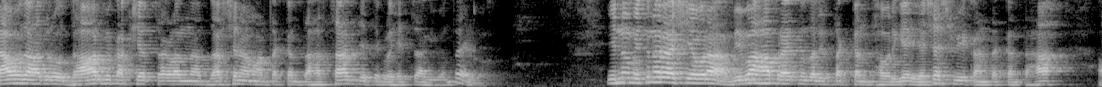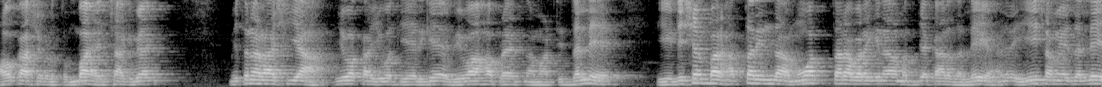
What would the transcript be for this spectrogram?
ಯಾವುದಾದರೂ ಧಾರ್ಮಿಕ ಕ್ಷೇತ್ರಗಳನ್ನು ದರ್ಶನ ಮಾಡ್ತಕ್ಕಂತಹ ಸಾಧ್ಯತೆಗಳು ಹೆಚ್ಚಾಗಿವೆ ಅಂತ ಹೇಳ್ಬೋದು. ಇನ್ನು ಮಿಥುನ ರಾಶಿಯವರ ವಿವಾಹ ಪ್ರಯತ್ನದಲ್ಲಿರ್ತಕ್ಕಂಥವರಿಗೆ ಯಶಸ್ವಿ ಕಾಣ್ತಕ್ಕಂತಹ ಅವಕಾಶಗಳು ತುಂಬ ಹೆಚ್ಚಾಗಿವೆ. ಮಿಥುನ ರಾಶಿಯ ಯುವಕ ಯುವತಿಯರಿಗೆ ವಿವಾಹ ಪ್ರಯತ್ನ ಮಾಡ್ತಿದ್ದಲ್ಲಿ ಈ ಡಿಸೆಂಬರ್ ಹತ್ತರಿಂದ ಮೂವತ್ತರವರೆಗಿನ ಮಧ್ಯಕಾಲದಲ್ಲಿ, ಅಂದರೆ ಈ ಸಮಯದಲ್ಲಿ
